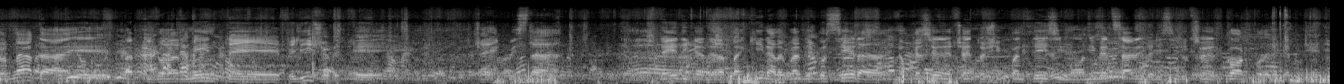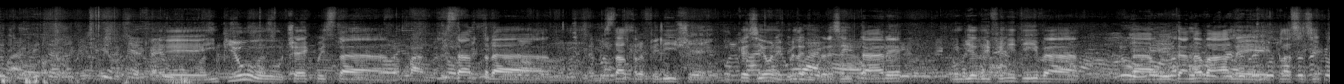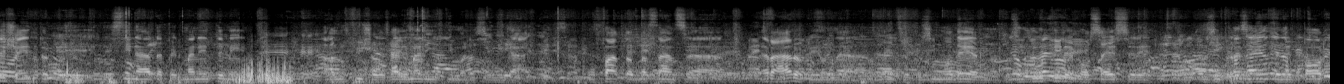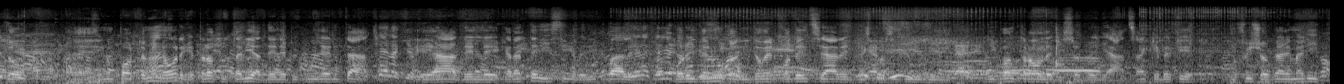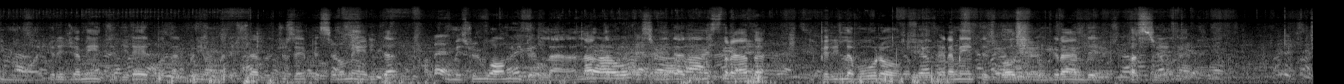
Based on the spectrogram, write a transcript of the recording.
giornata è particolarmente felice perché c'è questa eh, dedica della banchina alla Guardia Costiera in occasione del 150 anniversario dell'istituzione del Corpo delle Capitine di in più c'è quest'altra quest felice occasione, quella di presentare in via definitiva la unità navale classe 700 che è destinata permanentemente all'ufficio locale marittimo di Senigallia. Un fatto abbastanza raro che un mezzo così moderno, così utile possa essere così presente porto, eh, in un porto minore che però tuttavia ha delle peculiarità e ha delle caratteristiche per il quale ho ritenuto di dover potenziare i dispositivi di controllo e di sorveglianza, anche perché l'ufficio locale marittimo egregiamente diretto dal primo maresciallo Giuseppe se lo merita come i suoi uomini per l'alta professionalità dimostrata e per il lavoro che veramente svolge con grande passione.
